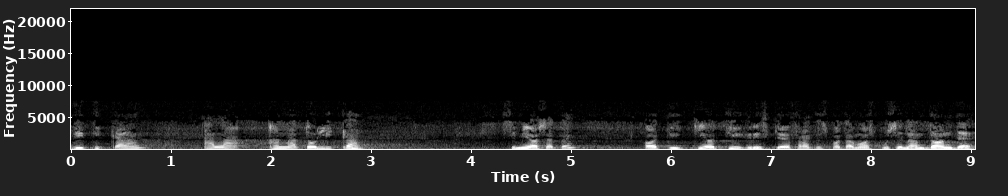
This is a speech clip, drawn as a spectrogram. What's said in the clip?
δυτικά αλλά ανατολικά. Σημειώσατε ότι και ο Τίγρης και ο Εφράτης ποταμός που συναντώνται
